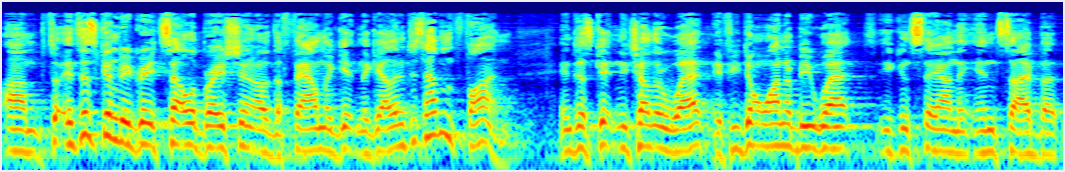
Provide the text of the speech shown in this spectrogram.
Um, so it's just going to be a great celebration of the family getting together and just having fun and just getting each other wet. If you don't want to be wet, you can stay on the inside, but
